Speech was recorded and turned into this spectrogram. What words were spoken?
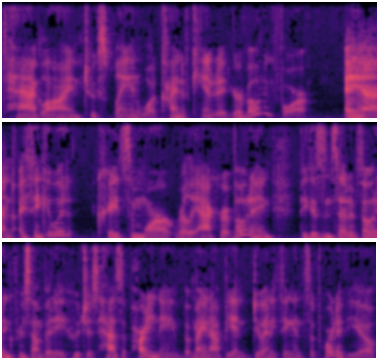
tagline to explain what kind of candidate you're voting for. And I think it would create some more really accurate voting because instead of voting for somebody who just has a party name but might not be do anything in support of you,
